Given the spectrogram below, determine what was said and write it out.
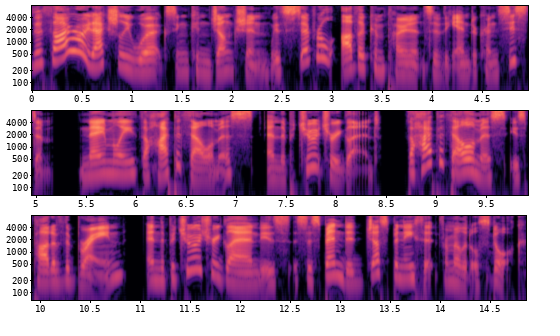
The thyroid actually works in conjunction with several other components of the endocrine system, namely the hypothalamus and the pituitary gland. The hypothalamus is part of the brain, and the pituitary gland is suspended just beneath it from a little stalk.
